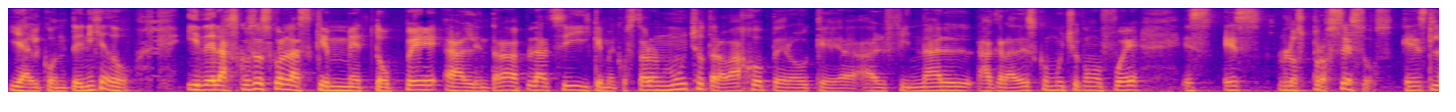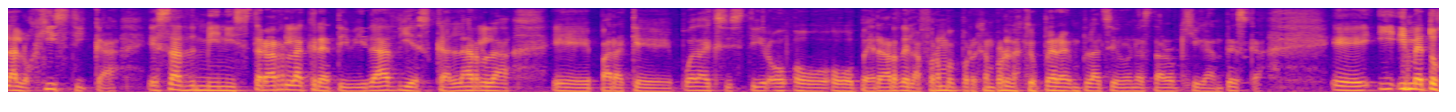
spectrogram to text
y al contenido. Y de las cosas con las que me topé al entrar a Platzi y que me costaron mucho trabajo, pero que al final agradezco mucho cómo fue, es, es los procesos, es la logística, es administrar la creatividad y escalarla eh, para que pueda existir o, operar de la forma, por ejemplo, en la que opera en Platzi en una startup gigantesca. Eh, y, y me tocó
